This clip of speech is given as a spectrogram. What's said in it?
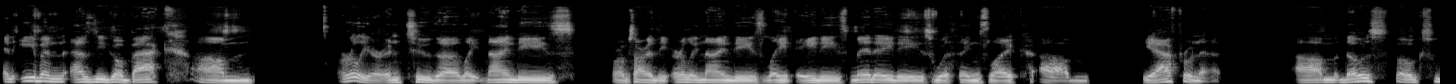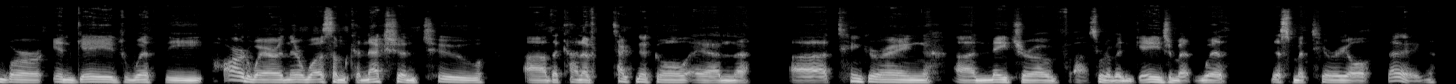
And even as you go back um, earlier into the late 90s, or I'm sorry, the early 90s, late 80s, mid 80s, with things like um, the AfroNet, um, those folks were engaged with the hardware, and there was some connection to uh, the kind of technical and uh, tinkering uh, nature of uh, sort of engagement with this material thing.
